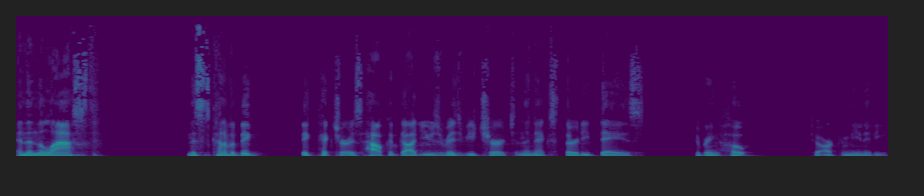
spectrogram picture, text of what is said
And then the last, and this is kind of a big, big picture, is how could God use Ridgeview Church in the next 30 days to bring hope to our community?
